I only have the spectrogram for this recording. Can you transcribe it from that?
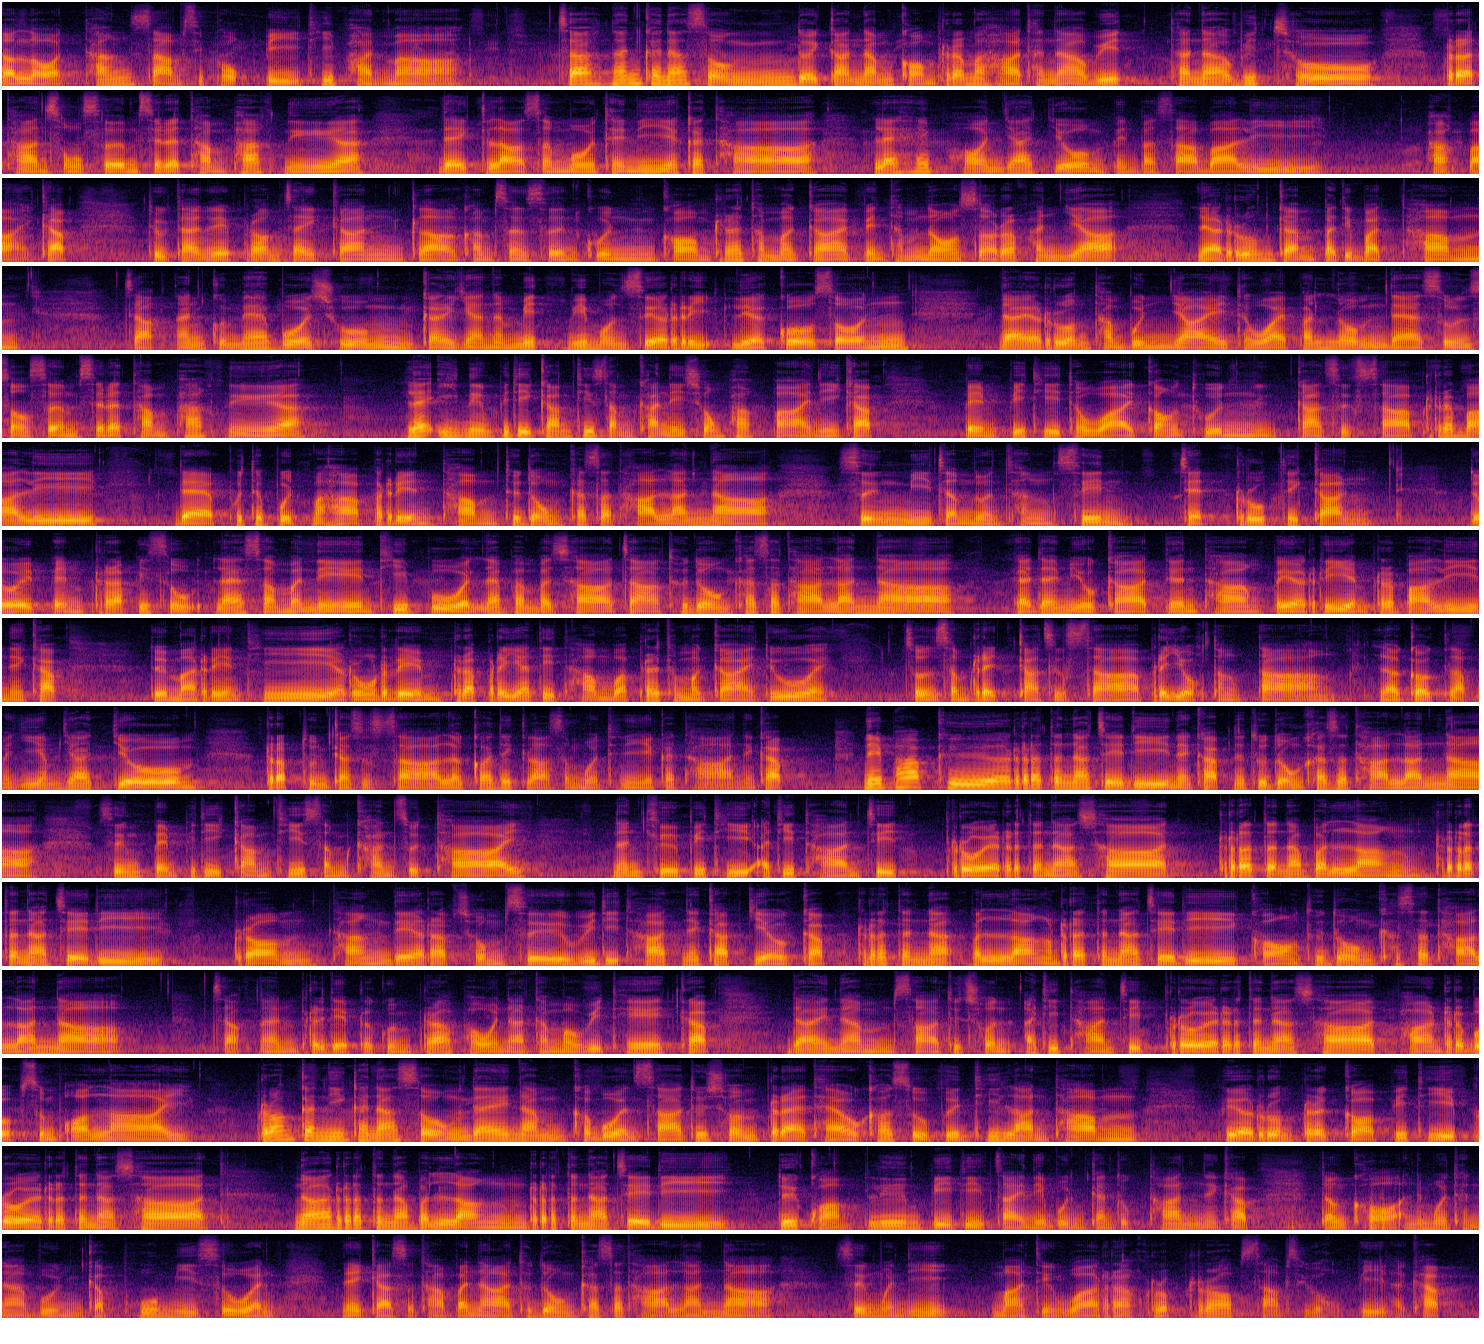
ตลอดทั้ง 36 ปีที่ผ่านมา จากนั้นคณะสงฆ์โดยการนำของพระมหาธนาวิทย์ธนวิชโช ประธานส่งเสริมศิลธรรมภาคเหนือ ได้กล่าวสมโภชนียกถา และให้พรญาติโยมเป็นภาษาบาลีภาคบ่ายครับ ทุกท่านได้พร้อมใจกันกล่าวคำสรรเสริญคุณของพระธรรมกายเป็นทำนองสรพัญญะ และร่วมกันปฏิบัติธรรม จากนั้นคุณแม่บัวชุมกัลยาณมิตร วิมลเสริเหลือโกศล ได้ร่วมทำบุญใหญ่ ถวายพัดลมแด่ศูนย์ส่งเสริมศิลธรรมภาคเหนือ และอีกหนึ่งพิธีกรรมที่สำคัญในช่วงภาคบ่ายนี้ครับ เป็นพิธีถวายกองทุนการศึกษาพระบาลี แด่พุทธบุตรมหาปรริญญธรรม ทุดงคสถานล้านนา ซึ่งมีจำนวนทั้งสิ้น 7 รูปด้วยกัน โดยเป็นพระพิสุและสามเณรที่บวชและบรรพชาจากทุดงคสถานล้านนา และได้มีโอกาสเดินทางไปเรียนพระบาลีนะครับ โดยมาเรียนที่โรงเรียนพระประยติธรรมวัดพระธรรมกายด้วย จนสำเร็จการศึกษาประโยคต่างๆ แล้วก็กลับมาเยี่ยมญาติโยม รับทุนการศึกษาแล้วก็ได้กล่าวสมุทนียกถานะครับในภาพคือรัตนเจดีย์นะครับในทุดงคสถานล้านนา ซึ่งเป็นพิธีกรรมที่สำคัญสุดท้าย นั่นคือพิธีอธิษฐานจิตโปรยรัตนชาติ รัตนบัลลังก์รัตนเจดีย์พร้อมทั้งได้รับชมสื่อวิดิทัศน์นะครับ เกี่ยวกับรัตนบัลลังก์รัตนเจดีย์ของทุดงคสถานล้านนา จากนั้นพระเดชพระคุณพระภาวนาธรรมวิเทศครับ ได้นำสาธุชนอธิษฐานจิตโปรยรัตนชาติ ผ่านระบบซุมออนไลน์ พร้อมกันนี้คณะสงฆ์ได้นำขบวนสาธุชนแปรแถวเข้าสู่พื้นที่ลานธรรม เพื่อร่วมประกอบพิธีโปรยรัตนชาติณรัตนบัลลังก์รัตนเจดีย์ด้วยความปลื้มปีติใจในบุญกันทุกท่านนะครับ ต้องขออนุโมทนาบุญกับผู้มีส่วน ในการสถาปนาทุดงคสถานล้านนา ซึ่งวันนี้มาถึงวาระครบรอบ 36 ปีแล้วครับ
